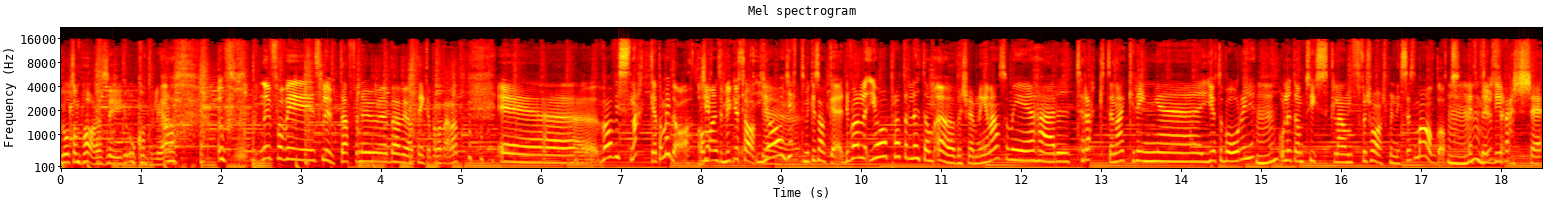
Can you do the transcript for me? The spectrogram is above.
Låt dem para sig okontrollerat. Oh, usch, nu får vi sluta för nu behöver jag tänka på något annat. Eh, vad har vi snackat om idag? Om man- Jättemycket saker. Ja, jättemycket saker. Det var, jag pratade lite om översvämningarna som är här i trakterna kring eh, Göteborg och lite om Tysklands försvarsminister som har avgått Mm, efter just det. diverse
